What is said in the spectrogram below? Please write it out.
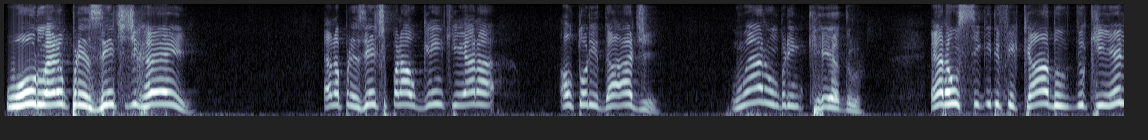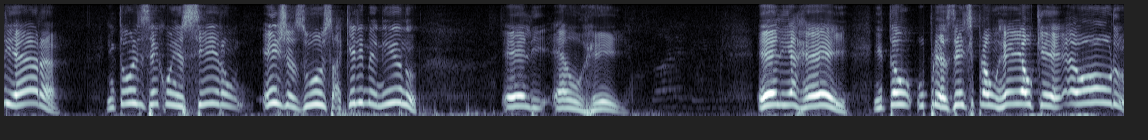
o ouro era um presente de rei. Era presente para alguém que era autoridade. Não era um brinquedo. Era um significado do que ele era. Então eles reconheceram em Jesus, aquele menino, ele é o rei. Ele é rei. Então, o presente para um rei é o quê? É ouro.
